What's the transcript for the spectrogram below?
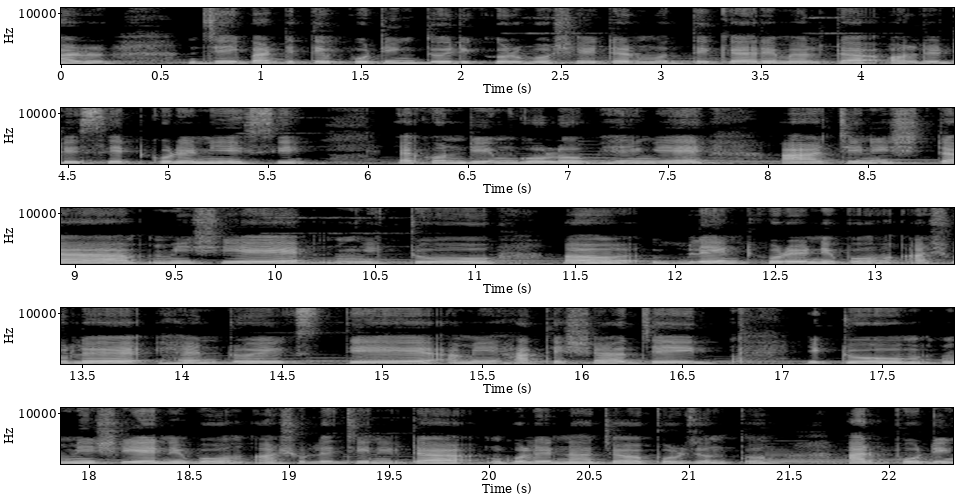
আর যেই বাটিতে পুডিং তৈরি করব সেইটার মধ্যে ক্যারামেলটা অলরেডি সেট করে নিয়েছি। এখন ডিমগুলো ভেঙে, আর জিনিসটা মিশিয়ে একটু ব্লেন্ড করে নেব। আসলে হ্যান্ড উইক্স দিয়ে আমি হাতের সাহায্যে একটু মিশিয়ে নেব। আসলে চিনিটা গলে না যাওয়া পর্যন্ত। আর পুডিং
